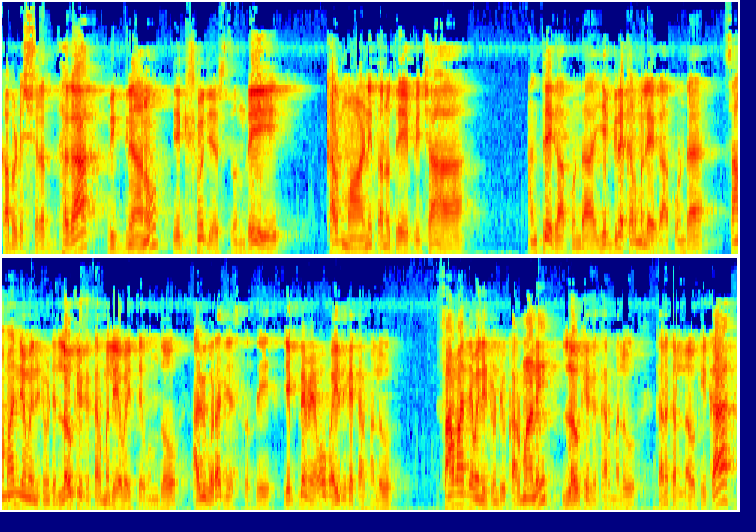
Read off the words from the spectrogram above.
కాబట్టి శ్రద్ధగా విజ్ఞానం యజ్ఞము చేస్తుంది. కర్మాణి తనుతేపిచ అంతేకాకుండా యజ్ఞ కర్మలే కాకుండా సామాన్యమైనటువంటి లౌకిక కర్మలు ఏవైతే ఉందో అవి కూడా చేస్తుంది. యజ్ఞమేమో వైదిక కర్మలు సామాన్యమైనటువంటి కర్మాణి లౌకిక కర్మలు. కనుక లౌకిక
